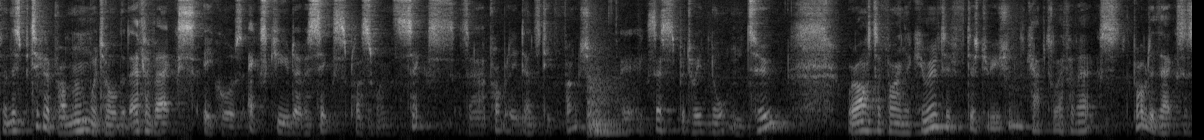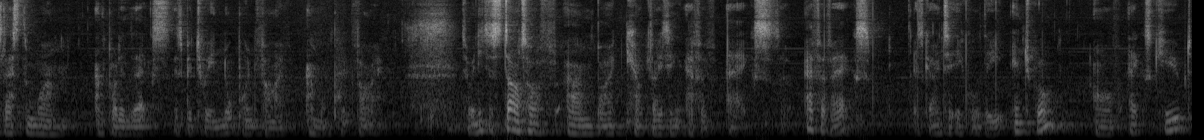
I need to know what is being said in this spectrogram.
So in this particular problem, we're told that f of x equals x cubed over 6 plus 1 6. It's our probability density function. It exists between 0 and 2. We're asked to find the cumulative distribution, capital F of x. The probability that x is less than 1, and the probability that x is between 0.5 and 1.5. So we need to start off um, by calculating f of x. So f of x is going to equal the integral of x cubed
